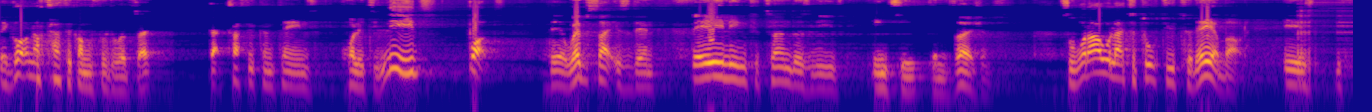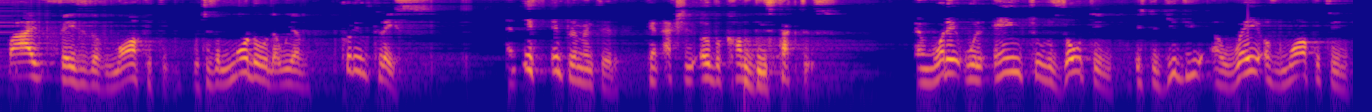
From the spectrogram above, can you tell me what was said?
they got enough traffic coming through the website. That traffic contains quality leads, but their website is then failing to turn those leads into conversions. So what I would like to talk to you today about is the five phases of marketing, which is a model that we have put in place and if implemented can actually overcome these factors. And what it will aim to result in is to give you a way of marketing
